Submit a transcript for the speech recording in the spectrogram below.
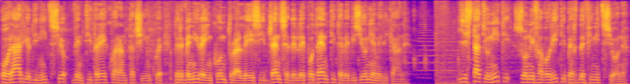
Orario d'inizio 23.45 per venire incontro alle esigenze delle potenti televisioni americane. Gli Stati Uniti sono i favoriti per definizione.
